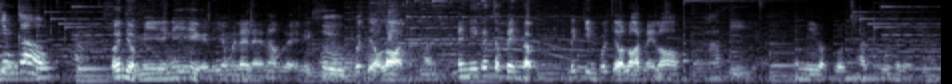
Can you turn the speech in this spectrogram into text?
team girl เอ้ยเดี๋ยวมีนี่อีกอันนี้ยังไม่ได้แนะนำเลยอันนี้คืออมก๋วยเตี๋ยวหลอดนะครับอันนี้ก็จะเป็นแบบได้กินก๋วยเตี๋ยวหลอดในรอบ 5 ปีครับมันมีแบบรสชาติที่ทะเลอืม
